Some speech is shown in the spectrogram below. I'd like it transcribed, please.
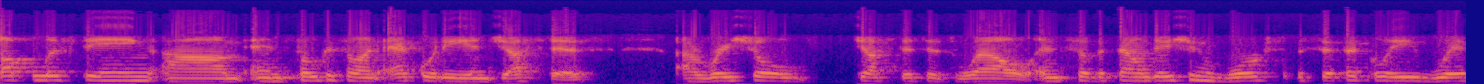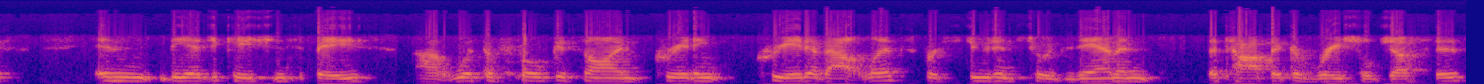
uplifting um, and focus on equity and justice, uh, racial justice as well. And so the foundation works specifically with in the education space uh, with a focus on creating creative outlets for students to examine the topic of racial justice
